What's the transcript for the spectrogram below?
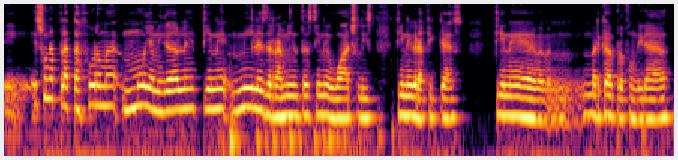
Eh, es una plataforma muy amigable, tiene miles de herramientas, tiene watchlist, tiene gráficas, tiene mm, mercado de profundidad,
